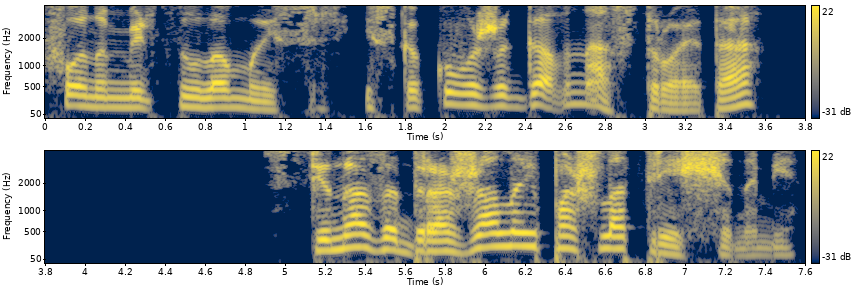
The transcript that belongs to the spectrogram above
Фоном мелькнула мысль, из какого же говна строят, а? Стена задрожала и пошла трещинами.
